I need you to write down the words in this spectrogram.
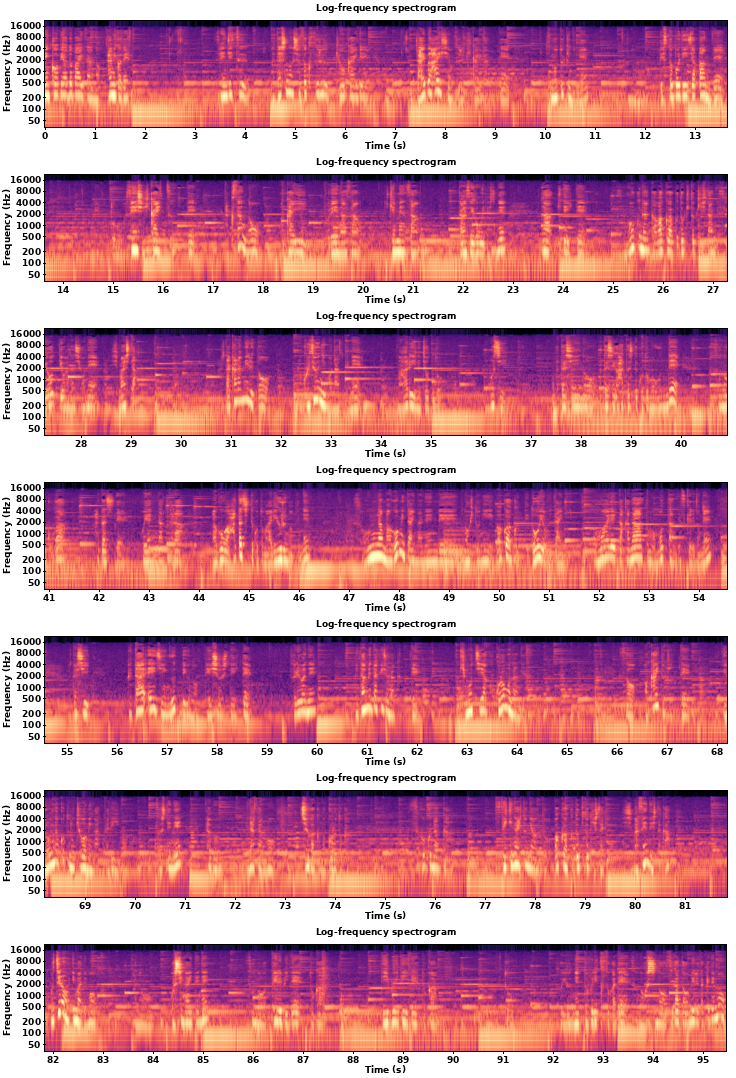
健康美アドバイザーのタミコです。先日私の所属する協会でライブ配信をする機会があってその時にねあのベストボディジャパンで、えっと、選手控室でたくさんの若いトレーナーさんイケメンさん男性が多いですねが来ていてすごくなんかワクワクドキドキしたんですよっていうお話をねしました。だから見ると60にもなってね、まあ、ある意味ちょっともし私の私が二十歳で子供を産んでその子が二十歳で親になったら孫が二十歳ってこともありうるのでね。そんな孫みたいな年齢の人にワクワクってどうよみたいに思われたかなとも思ったんですけれどね。私ベターエイジングっていうのを提唱していてそれはね見た目だけじゃなくって気持ちや心もなんです。そう若い時っていろんなことに興味があったりそしてね多分皆さんも中学の頃とかすごくなんか素敵な人に会うとワクワクドキドキしたりしませんでしたか？もちろん今でもあの推しがいてねそのテレビでとか DVD でとか、ういうネットフリックスとかでその推しの姿を見るだけでも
